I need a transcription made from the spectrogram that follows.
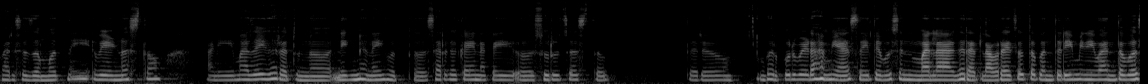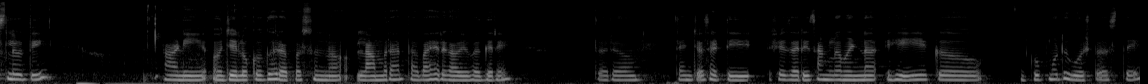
फारसं जमत नाही वेळ नसतो. आणि माझंही घरातून निघणं नाही होत. सारखं काही ना काही सुरूच असतं. तर भरपूर वेळा आम्ही असं इथे बसून मला घरात लावरायचं होतं पण तरी मी निवांत बसली होती. आणि जे लोक घरापासून लांब राहतात बाहेरगावी वगैरे तर त्यांच्यासाठी शेजारी चांगलं म्हणणं हेही एक खूप मोठी गोष्ट असते.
